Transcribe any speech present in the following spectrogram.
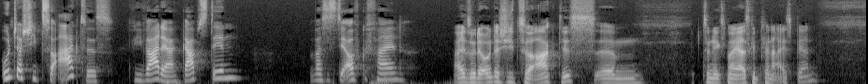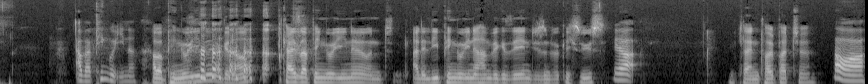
Unterschied zur Arktis. Wie war der? Gab's den? Was ist dir aufgefallen? Also der Unterschied zur Arktis, ähm, zunächst mal, ja, es gibt keine Eisbären. Aber Pinguine. Aber Pinguine, genau. Kaiserpinguine und Adelie-Pinguine haben wir gesehen, die sind wirklich süß. Ja. Eine kleine Tollpatsche. Oh.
